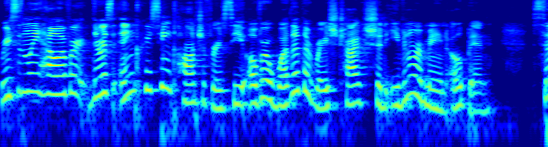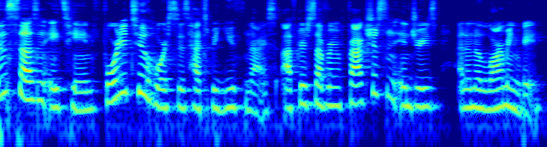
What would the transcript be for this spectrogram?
Recently, however, there is increasing controversy over whether the racetrack should even remain open. Since 2018, 42 horses had to be euthanized after suffering fractures and injuries at an alarming rate.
